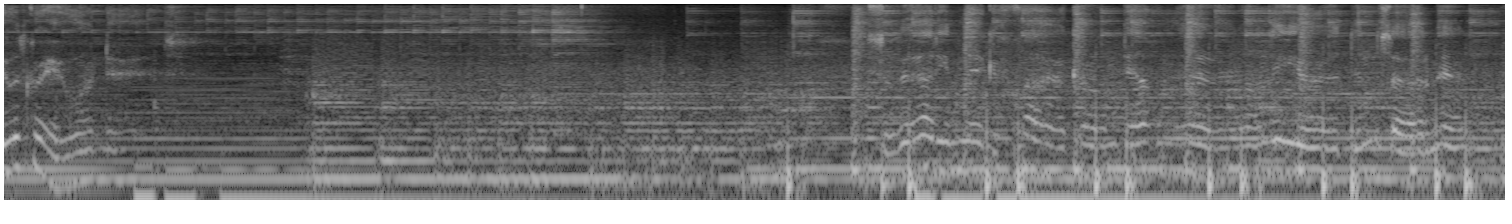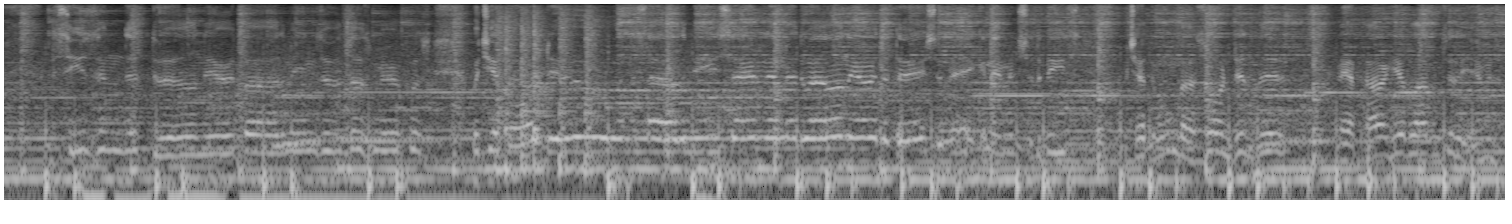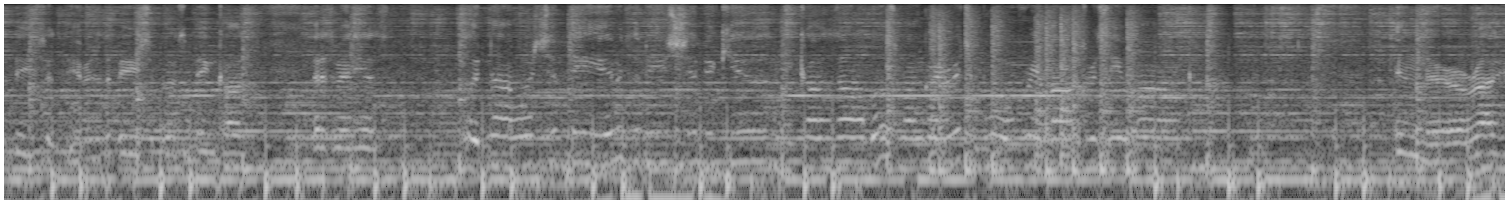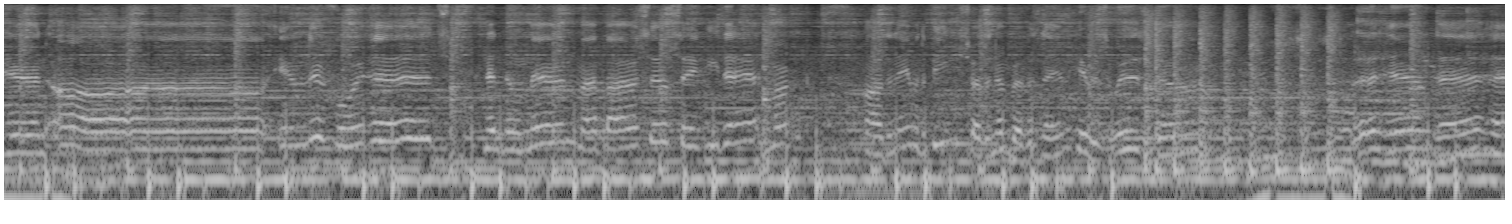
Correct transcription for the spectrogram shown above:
doeth great wonders. So that he make a fire come down from heaven on the earth inside of man. The season that dwell the earth by the means of those miracles which power do on the side And they have power give life unto the image of the beast, with the image of the beast, and those being caused that as many as would not worship the image of the beast should be killed. And he causes all small, great, rich, and poor, free and bond to receive mark in their right hand, all in their foreheads, that no man might buy or sell, save he that mark. Or the name of the beast, or the number of his name, here is wisdom. Let him that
